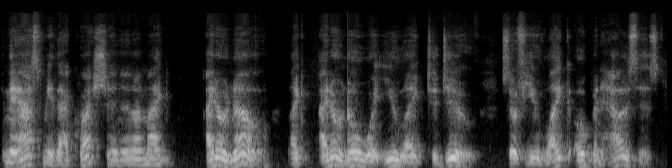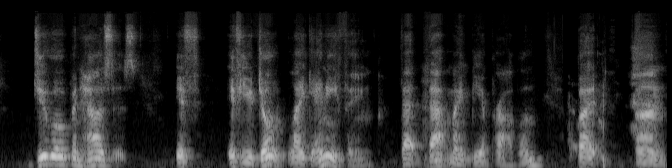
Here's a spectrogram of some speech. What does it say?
And they ask me that question, and I'm like, I don't know. Like, I don't know what you like to do. So if you like open houses, do open houses. If if you don't like anything, that that might be a problem. But um,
